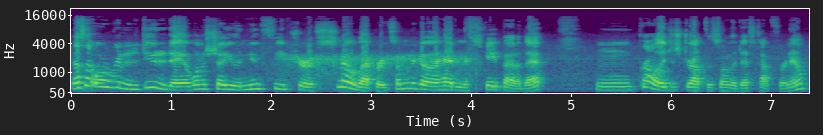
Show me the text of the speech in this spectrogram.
that's not what we're going to do today. I want to show you a new feature of Snow Leopard, so I'm going to go ahead and escape out of that. Mm, probably just drop this on the desktop for now.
